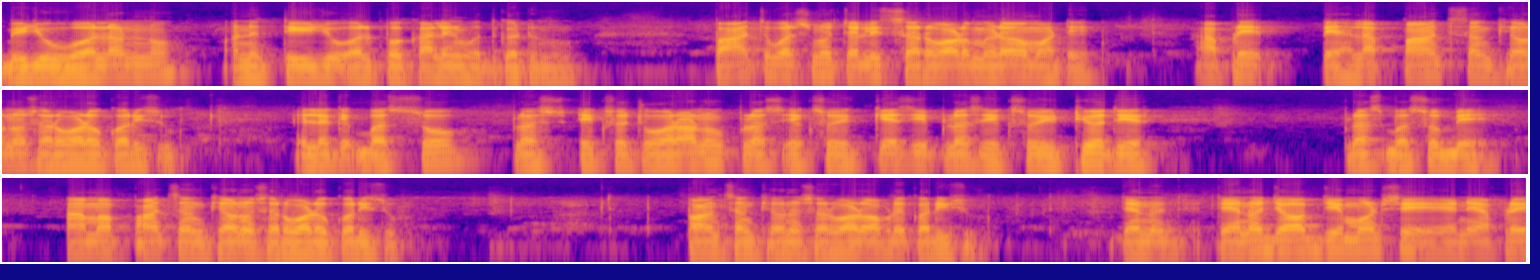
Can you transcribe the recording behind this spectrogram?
બીજું વલણનો અને ત્રીજું અલ્પકાલીન વધઘટનું. પાંચ વર્ષનો ચલિત સરવાળો મેળવવા માટે આપણે પહેલાં પાંચ સંખ્યાઓનો સરવાળો કરીશું. એટલે કે બસો પ્લસ એકસો ચોરાણું પ્લસ એકસો એક્યાસી પ્લસ એકસો ઇઠ્યોતેર પ્લસ બસો બે. આમાં પાંચ સંખ્યાઓનો સરવાળો કરીશું. પાંચ સંખ્યાઓનો સરવાળો આપણે કરીશું. તેનો તેનો જવાબ જે મળશે એને આપણે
